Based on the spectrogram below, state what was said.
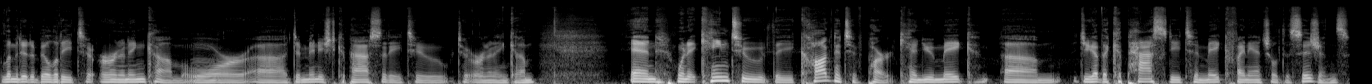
limited ability to earn an income or uh, diminished capacity to, to earn an income. And when it came to the cognitive part, can you make, um, do you have the capacity to make financial decisions?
